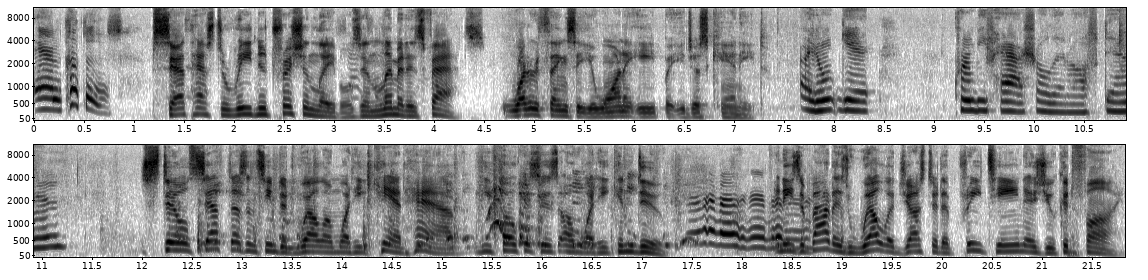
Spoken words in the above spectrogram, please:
and cookies. Seth has to read nutrition labels and limit his fats. What are things that you want to eat but you just can't eat? I don't get corned beef hash all that often. Still, Seth doesn't seem to dwell on what he can't have. He focuses on what he can do. And he's about as well adjusted a preteen as you could find,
